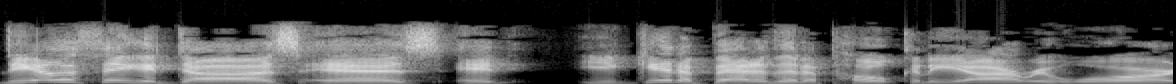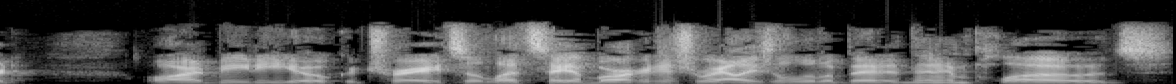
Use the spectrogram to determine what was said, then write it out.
the other thing it does is it you get a better than a poke in the eye reward on mediocre trade. So let's say a market just rallies a little bit and then implodes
